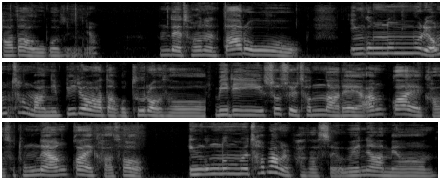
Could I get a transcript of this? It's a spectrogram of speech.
받아오거든요. 근데 저는 따로 인공 눈물이 엄청 많이 필요하다고 들어서 미리 수술 전날에 안과에 가서 동네 안과에 가서 인공 눈물 처방을 받았어요. 왜냐하면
